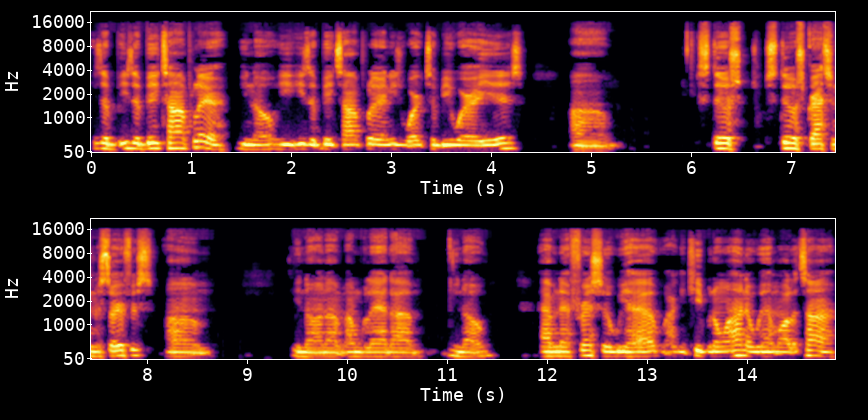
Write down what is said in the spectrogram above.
he's a he's a big time player. You know, he, he's a big time player and he's worked to be where he is. Um, still still scratching the surface. Um, you know, and I'm, I'm glad I, you know, having that friendship we have, I can keep it on 100 with him all the time.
